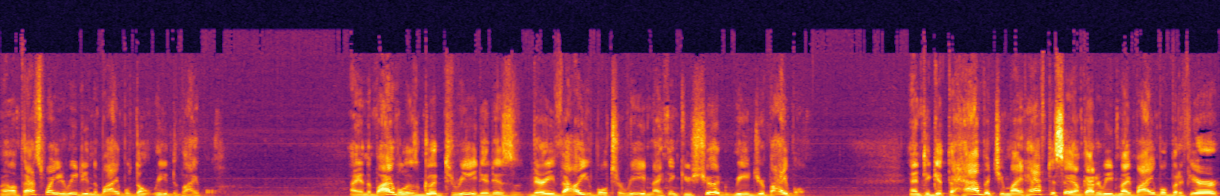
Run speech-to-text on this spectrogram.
Well, if that's why you're reading the Bible, don't read the Bible. I mean, the Bible is good to read. It is very valuable to read, and I think you should read your Bible. And to get the habit, you might have to say, I've got to read my Bible. But if you're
